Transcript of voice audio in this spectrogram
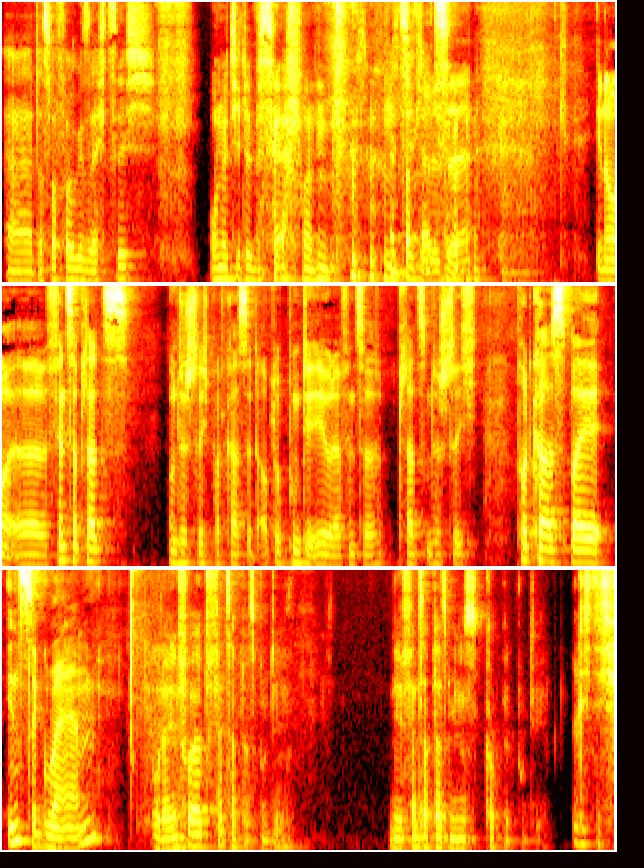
Äh, das war Folge 60. Ohne Titel bisher von Fensterplatz. Genau, äh, Fensterplatz unterstrich podcast at outlook.de oder Fensterplatz unterstrich podcast bei Instagram. Oder info at fensterplatz.de. Nee, fensterplatz-cockpit.de. Richtig.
